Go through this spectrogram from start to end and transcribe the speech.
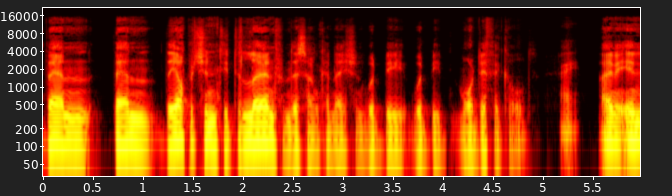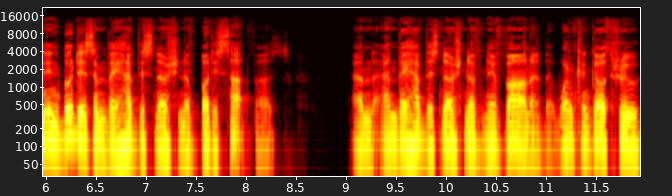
then then the opportunity to learn from this incarnation would be would be more difficult i mean in, in buddhism they have this notion of bodhisattvas and and they have this notion of nirvana that one can go through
